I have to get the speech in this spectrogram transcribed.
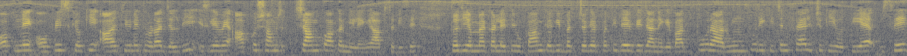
अपने ऑफ़िस, क्योंकि आज थी उन्हें थोड़ा जल्दी, इसलिए वे आपको शाम शाम को आकर मिलेंगे आप सभी से। तो जी अब मैं कर लेती हूँ काम, क्योंकि बच्चों के पतिदेव के जाने के बाद पूरा रूम, पूरी किचन फैल चुकी होती है। उसे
